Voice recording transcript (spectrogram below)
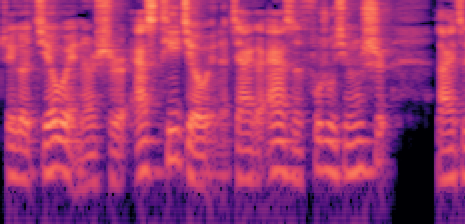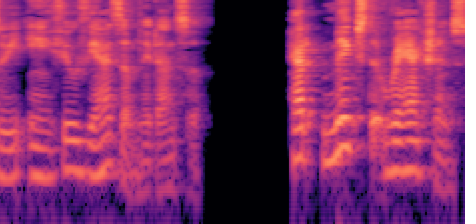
这个结尾呢是 st 结尾的，加一个 s 复数形式，来自于 enthusiasm 那单词。Had mixed reactions。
